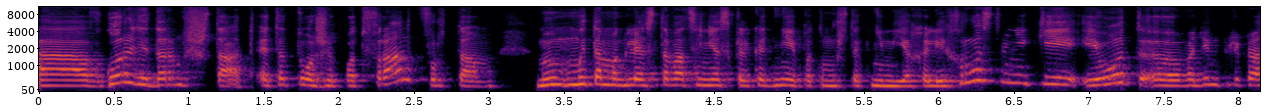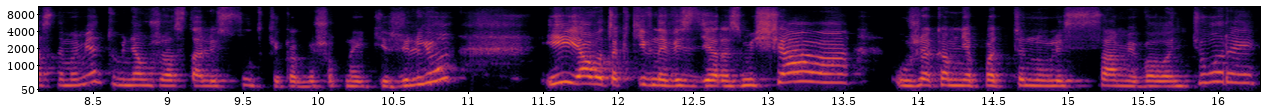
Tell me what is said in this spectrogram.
в городе Дармштадт. Это тоже под Франкфуртом. Мы, мы там могли оставаться несколько дней, потому что к ним ехали их родственники. И вот э, в один прекрасный момент у меня уже остались сутки, как бы, чтобы найти жилье. И я вот активно везде размещала, уже ко мне подтянулись сами волонтеры,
